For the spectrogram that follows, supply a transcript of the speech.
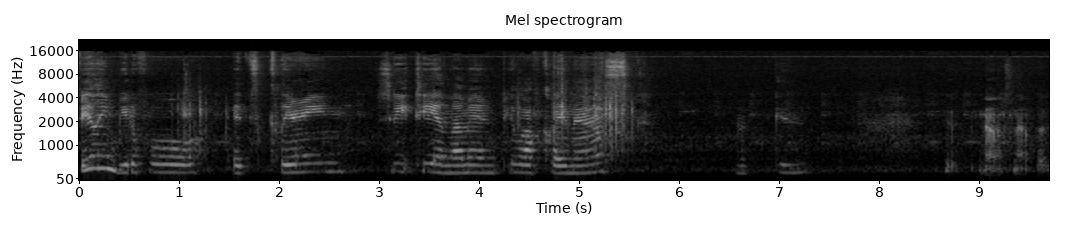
Feeling Beautiful. It's clearing sweet tea and lemon peel off clay mask. No, it's not, but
